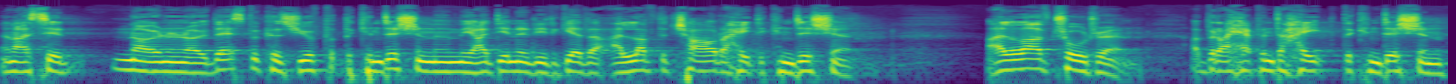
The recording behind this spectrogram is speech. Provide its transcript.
And I said, No, no, no. That's because you've put the condition and the identity together. I love the child, I hate the condition. I love children uh, but I happen to hate the condition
